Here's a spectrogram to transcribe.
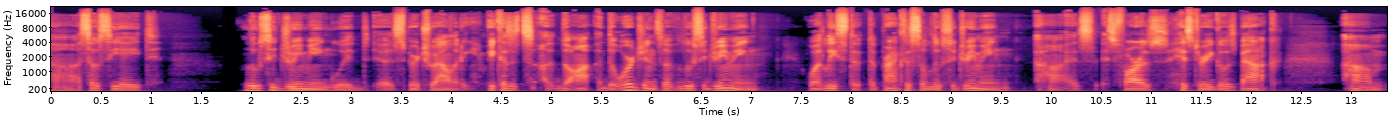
uh, associate lucid dreaming with uh, spirituality? Because it's uh, the uh, the origins of lucid dreaming, or at least the, the practice of lucid dreaming, as as far as history goes back, um,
